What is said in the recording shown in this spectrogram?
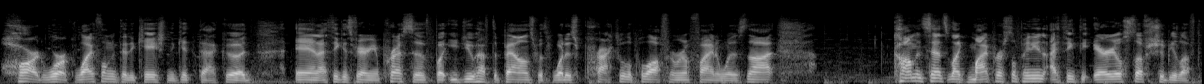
hard work, lifelong dedication to get that good, and I think it's very impressive. But you do have to balance with what is practical to pull off in a real fight and what is not. Common sense, like my personal opinion, I think the aerial stuff should be left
